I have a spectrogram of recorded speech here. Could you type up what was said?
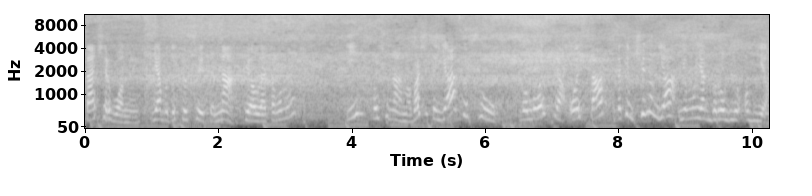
та червоний. Я буду сушити на фіолетовому. І починаємо. Бачите, я сушу волосся ось так. Таким чином я йому якби роблю об'єм.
